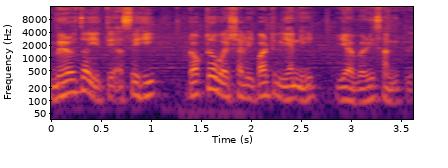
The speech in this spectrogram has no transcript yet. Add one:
मिळवता येते असेही डॉक्टर वैशाली पाटील यांनी यावेळी सांगितले.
